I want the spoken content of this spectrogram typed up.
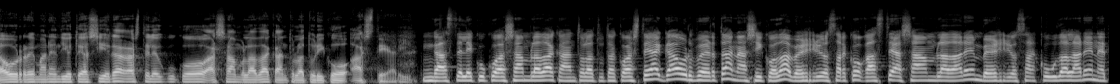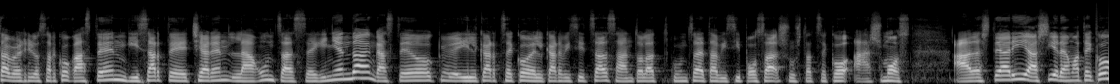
Gaur emanen diote hasiera Gaztelekuko asamblada kantolaturiko asteari. Gaztelekuko asamblada kantolatutako astea gaur bertan hasiko da Berriozarko Gazte Asambladaren, Berriozarko Udalaren eta Berriozarko Gazteen Gizarte Etxearen laguntza eginen da gazteok hilkartzeko elkarbizitzaz antolatkuntza eta bizipoza sustatzeko asmoz. Adasteari hasiera emateko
